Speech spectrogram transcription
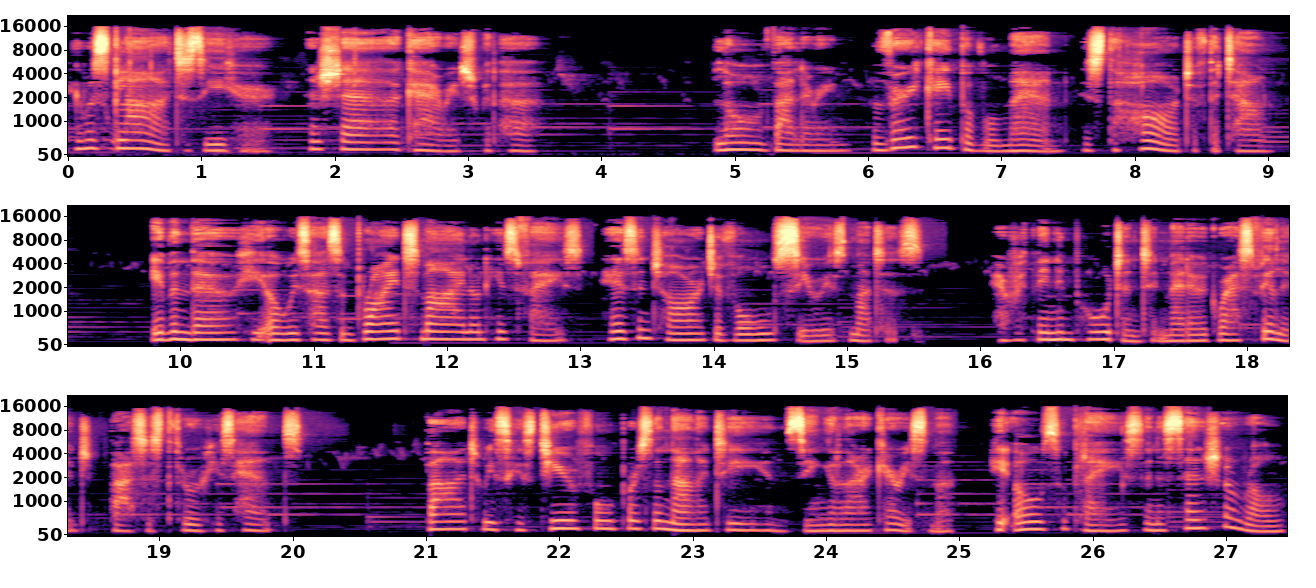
he was glad to see her and share a carriage with her. Lord Vallerine, a very capable man, is the heart of the town. Even though he always has a bright smile on his face, he is in charge of all serious matters. Everything important in Meadowgrass Village passes through his hands. But with his cheerful personality and singular charisma, he also plays an essential role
